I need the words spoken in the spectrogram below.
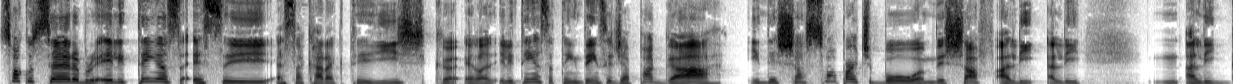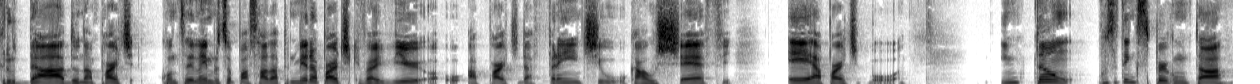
Só que o cérebro, ele tem essa, essa característica, ela, ele tem essa tendência de apagar e deixar só a parte boa, deixar ali, ali, ali grudado na parte. Quando você lembra do seu passado, a primeira parte que vai vir, a, a parte da frente, o, o carro-chefe, é a parte boa. Então, você tem que se perguntar.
